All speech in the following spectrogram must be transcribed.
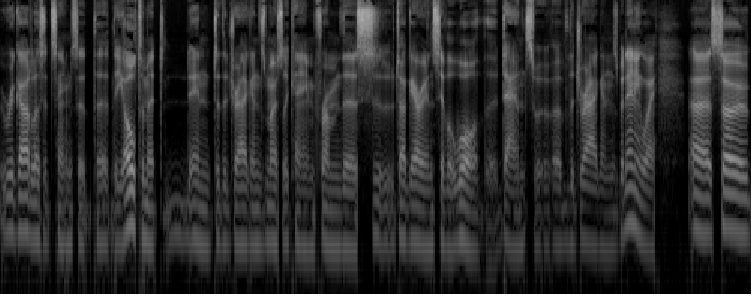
regardless, it seems that the the ultimate end to the dragons mostly came from the Targaryen civil war, the dance of, of the dragons. But anyway, uh, so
